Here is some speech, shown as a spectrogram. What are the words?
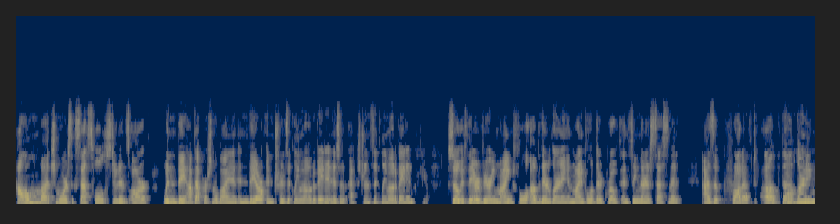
how much more successful students are when they have that personal buy in and they are intrinsically motivated instead of extrinsically motivated. Yeah. So if they are very mindful of their learning and mindful of their growth and seeing their assessment as a product of that learning,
